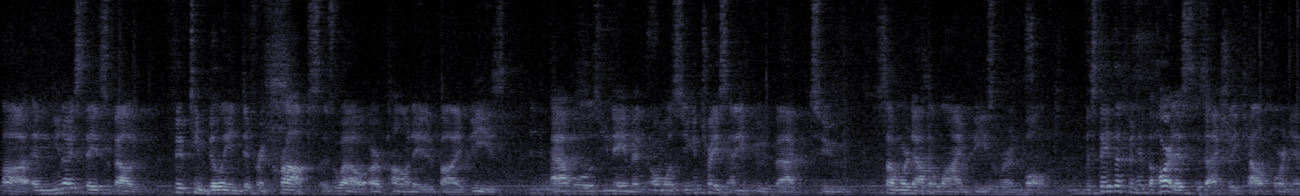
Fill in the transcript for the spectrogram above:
Uh, in the United States, about 15 billion different crops as well are pollinated by bees. Apples, you name it, almost you can trace any food back to somewhere down the line bees were involved. The state that's been hit the hardest is actually California.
